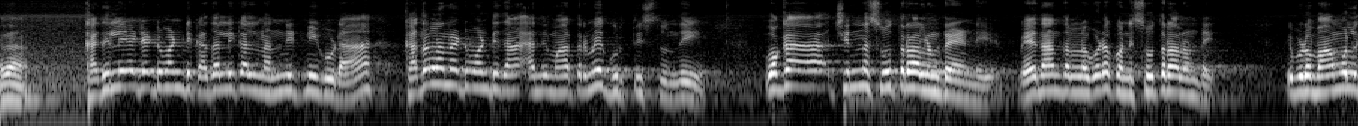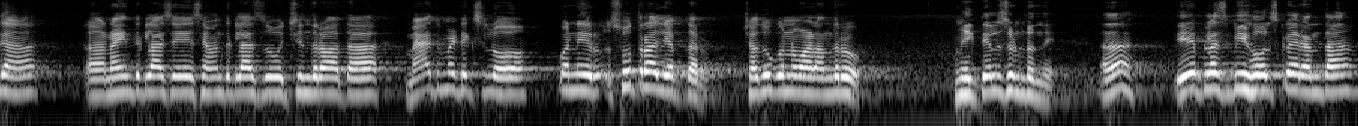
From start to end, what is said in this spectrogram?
కదా? కదిలేటటువంటి కదలికలనన్నింటినీ కూడా కదలనటువంటి దా అది మాత్రమే గుర్తిస్తుంది. ఒక చిన్న సూత్రాలు ఉంటాయండి వేదాంతంలో కూడా కొన్ని సూత్రాలు ఉంటాయి ఇప్పుడు మామూలుగా నైన్త్ క్లాస్ సెవెంత్ క్లాస్ వచ్చిన తర్వాత మ్యాథమెటిక్స్లో కొన్ని సూత్రాలు చెప్తారు. చదువుకున్న వాళ్ళందరూ. మీకు తెలుసుంటుంది. A plus B whole square ఎంత?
